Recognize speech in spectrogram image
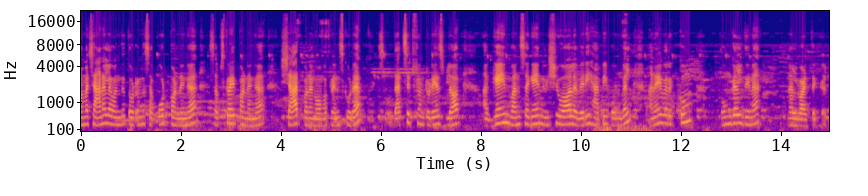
நம்ம சேனலை வந்து தொடர்ந்து சப்போர்ட் பண்ணுங்கள் சப்ஸ்கிரைப் பண்ணுங்கள் ஷேர் பண்ணுங்கள் உங்கள் ஃப்ரெண்ட்ஸ் கூட. So that's it from today's vlog again once again wish you all a very happy Pongal. அனைவருக்கும் பொங்கல் தின நல்வாழ்த்துக்கள்.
